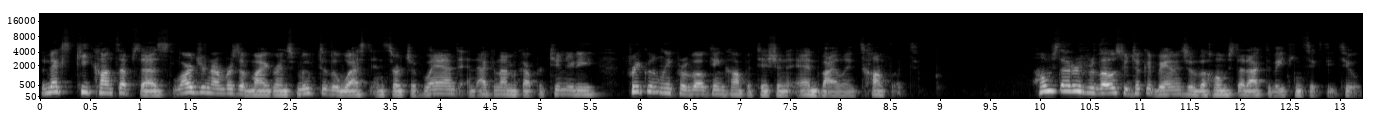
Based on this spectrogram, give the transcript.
The next key concept says larger numbers of migrants move to the west in search of land and economic opportunity, frequently provoking competition and violent conflict. Homesteaders were those who took advantage of the Homestead Act of 1862.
